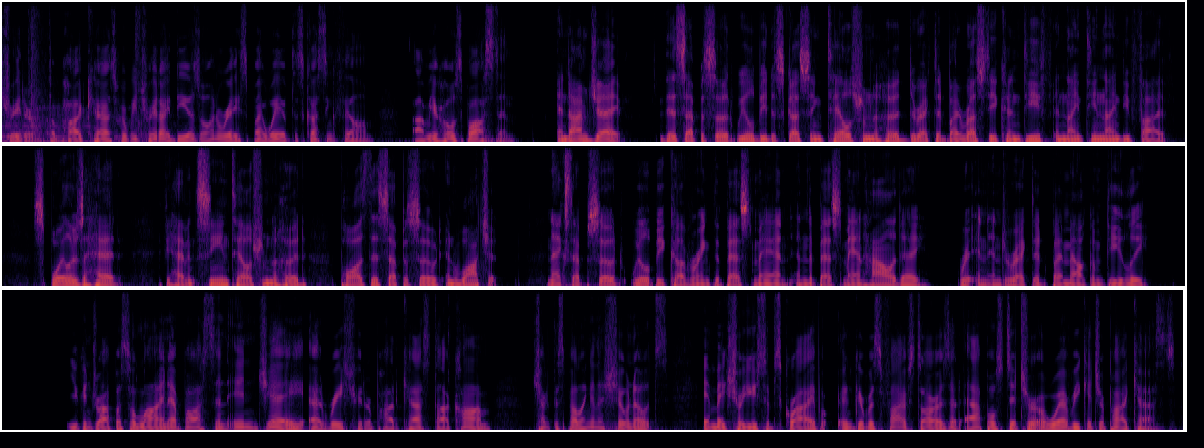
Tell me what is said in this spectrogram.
Welcome to Race Trader, a podcast where we trade ideas on race by way of discussing film. I'm your host, Boston. And I'm Jay. This episode, we will be discussing Tales from the Hood, directed by Rusty Cundiff in 1995. Spoilers ahead. If you haven't seen Tales from the Hood, pause this episode and watch it. Next episode, we'll be covering The Best Man and The Best Man Holiday, written and directed by Malcolm D. Lee. You can drop us a line at bostonNJ at racetraderpodcast.com. Check the spelling in the show notes. And make sure you subscribe and give us five stars at Apple, Stitcher, or wherever you get your podcasts.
